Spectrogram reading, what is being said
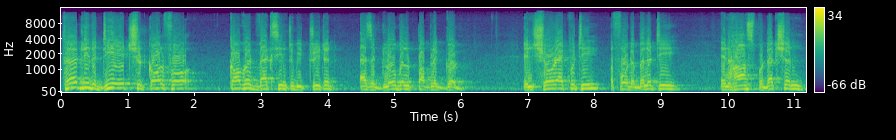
Thirdly, the D8 should call for COVID vaccine to be treated as a global public good, ensure equity, affordability, enhanced production,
